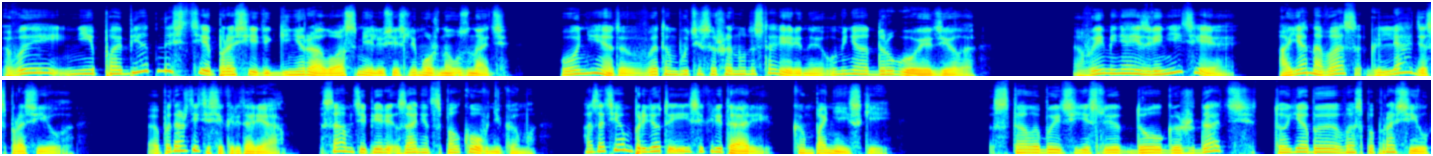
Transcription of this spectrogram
Вы не по бедности просить к генералу осмелюсь, если можно узнать? О нет, в этом будьте совершенно удостоверены, у меня другое дело. Вы меня извините, а я на вас, глядя, спросил. Подождите секретаря, сам теперь занят с полковником, а затем придет и секретарь, компанейский. Стало быть, если долго ждать, то я бы вас попросил,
